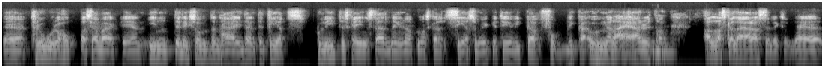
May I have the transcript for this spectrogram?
eh, tror och hoppas jag verkligen, inte liksom den här identitetspolitiska inställningen att man ska se så mycket till vilka, vilka ungarna är, utan mm. alla ska lära sig. Liksom. Det,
